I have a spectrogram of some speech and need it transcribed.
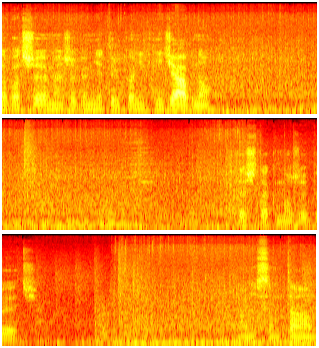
Zobaczymy, żeby mnie tylko nikt nie dziabnął. Też tak może być. Oni są tam.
